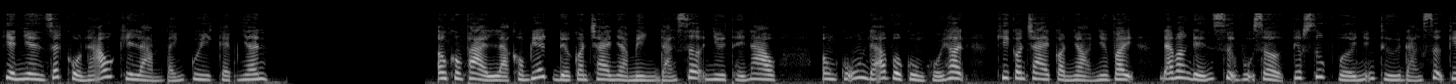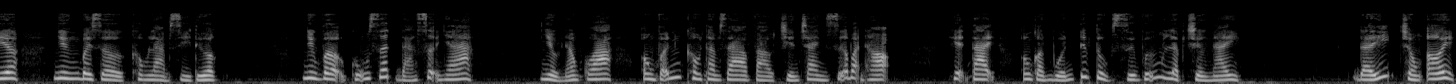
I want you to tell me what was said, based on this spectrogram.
hiển nhiên rất khổ não khi làm bánh quy kẹp nhân. Ông không phải là không biết đứa con trai nhà mình đáng sợ như thế nào, ông cũng đã vô cùng hối hận khi con trai còn nhỏ như vậy đã mang đến sự vụ sở tiếp xúc với những thứ đáng sợ kia, nhưng bây giờ không làm gì được. Nhưng vợ cũng rất đáng sợ nha. Nhiều năm qua, ông vẫn không tham gia vào chiến tranh giữa bạn họ. Hiện tại, ông còn muốn tiếp tục giữ vững lập trường này. Đấy, chồng ơi,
